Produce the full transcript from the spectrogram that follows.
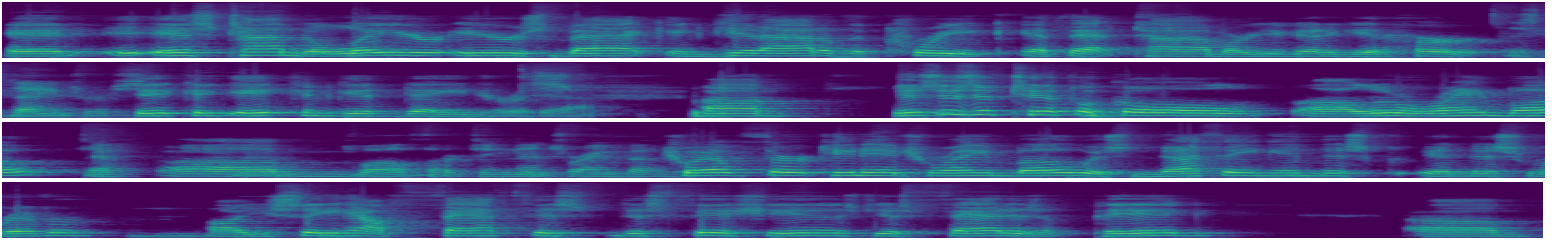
And it's time to lay your ears back and get out of the creek at that time, or you're going to get hurt. It's dangerous. It can it can get dangerous. Yeah. Um, this is a typical uh, little rainbow. Yeah. Um, 12, 13 inch rainbow. 12, 13 inch rainbow is nothing in this in this river. Mm-hmm. Uh, you see how fat this this fish is, just fat as a pig. Um,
